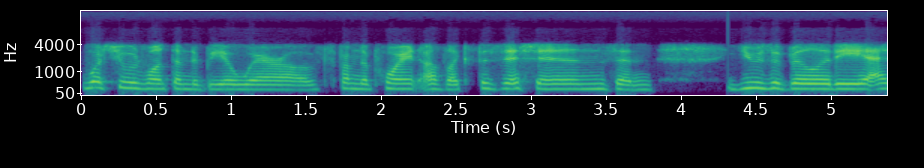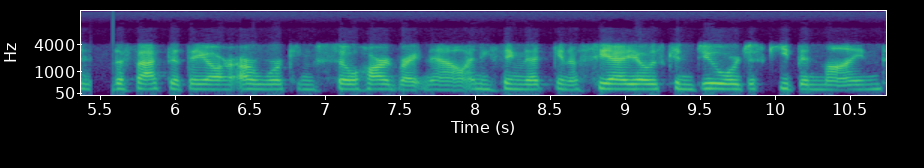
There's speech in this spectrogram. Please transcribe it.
what you would want them to be aware of from the point of like physicians and usability and the fact that they are, are working so hard right now? Anything that, you know, CIOs can do or just keep in mind?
